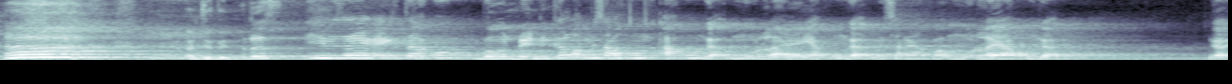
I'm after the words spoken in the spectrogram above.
lanjutin terus ya misalnya kayak gitu aku bangun branding kalau misal aku aku nggak mulai aku nggak misalnya aku mulai aku nggak nggak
